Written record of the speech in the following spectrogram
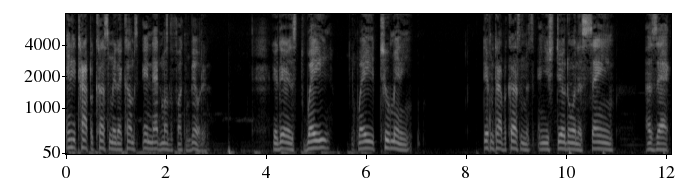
any type of customer that comes in that motherfucking building. There is way, way too many different type of customers and you're still doing the same exact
